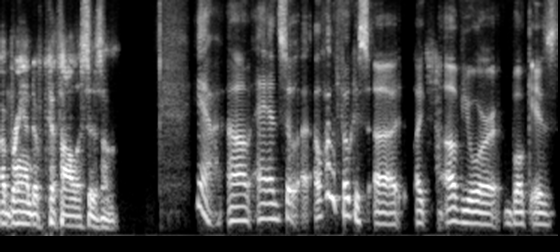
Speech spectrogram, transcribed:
a brand of Catholicism. Yeah, um, and so a lot of focus, uh, like of your book, is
